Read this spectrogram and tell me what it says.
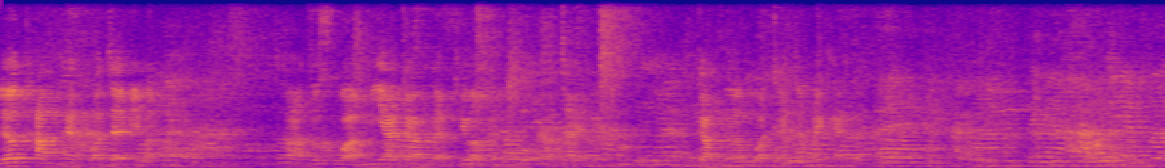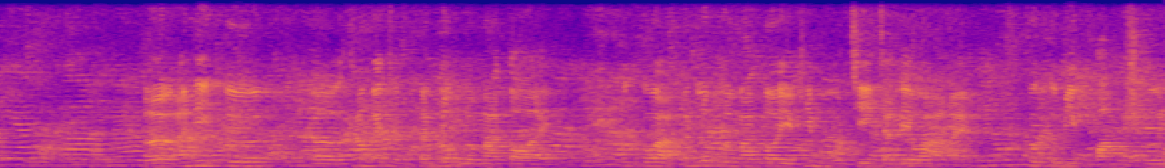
แล้วทำให้หัวใจมีปัญหาก็คือว่ามีอาการแบบที่ว่าเป็นโรคหัวใจเลยกล้ามเนื้อหัวใจจะไม่แข็งแรง คือเออทำไมถึงเป็นโรครูมาตอยก็คือว่าเป็นโรครูมาตอยอยู่ที่หมอจีนจะเรียกว่าอะไร ก็คือมีความชื้น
